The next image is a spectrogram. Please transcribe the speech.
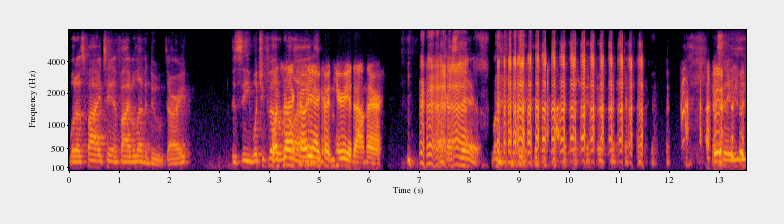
with us 5'10, 5'11 dudes, all right? To see what you feel What's that. Cody? I couldn't hear you down there. Like I said. I say you,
